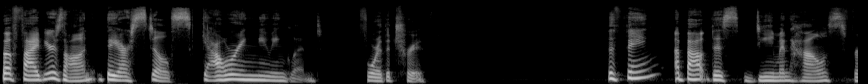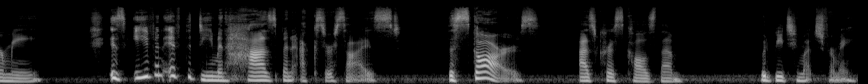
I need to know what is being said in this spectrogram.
but five years on, they are still scouring New England for the truth. The thing about this demon house for me is even if the demon has been exorcised, the scars, as Chris calls them, would be too much for me.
